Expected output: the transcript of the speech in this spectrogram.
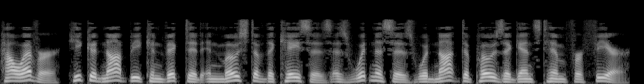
However, he could not be convicted in most of the cases as witnesses would not depose against him for fear.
